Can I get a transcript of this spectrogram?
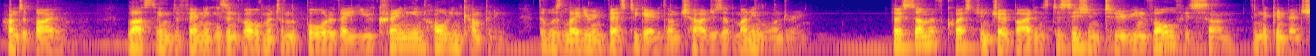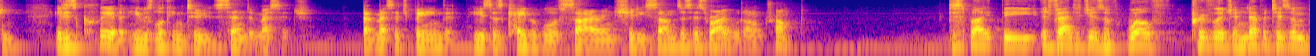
Hunter Biden, last seen defending his involvement on the board of a Ukrainian holding company that was later investigated on charges of money laundering. Though some have questioned Joe Biden's decision to involve his son in the convention, it is clear that he was looking to send a message. That message being that he is as capable of siring shitty sons as his rival Donald Trump. Despite the advantages of wealth, privilege, and nepotism,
